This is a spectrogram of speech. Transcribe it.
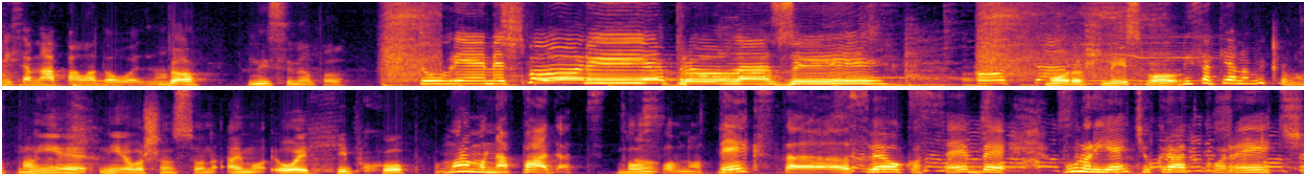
Nisam napala dovoljno. Da, nisi napala. Tu vrijeme sporije prolazi. Moraš, nismo... Nisam htjela na mikrofon padat. Nije, nije ovo šansona. Ajmo, ovo je hip-hop. Moramo napadat, doslovno. Tekst, sve oko sebe, puno riječi, ukratko reći.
